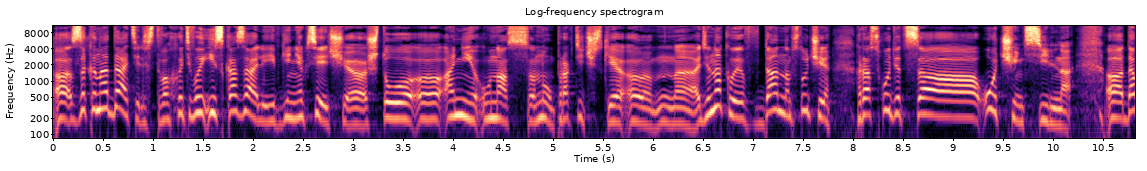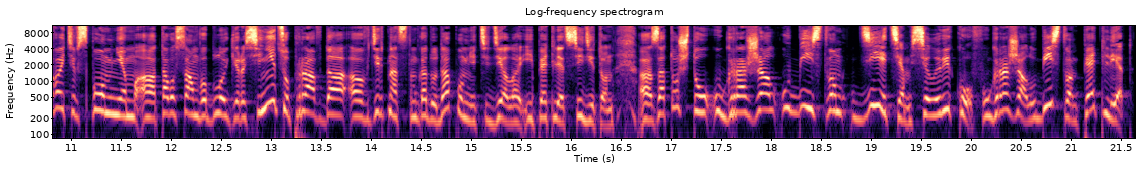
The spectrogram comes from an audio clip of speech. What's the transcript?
А, законодательство, хоть вы и сказали, Евгений Алексеевич, э, что э, они у нас ну, практически э, одинаковые, в данном случае расходятся очень сильно. Давайте вспомним того самого блогера Синицу. Правда, в 2019 году, да, помните дело, и пять лет сидит он, за то, что угрожал убийством детям силовиков. Угрожал убийством пять лет.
